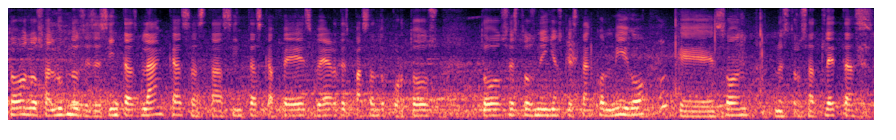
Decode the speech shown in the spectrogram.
todos los alumnos, desde cintas blancas hasta cintas cafés, verdes, pasando por todos, todos estos niños que están conmigo, que son nuestros atletas,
